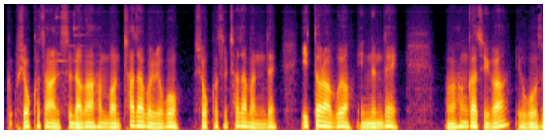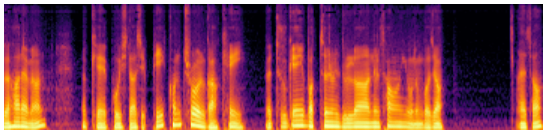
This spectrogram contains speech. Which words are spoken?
그 쇼컷을 안 쓰다가 한번 찾아보려고 쇼컷을 찾아봤는데 있더라고요. 있는데 어, 한 가지가 이것을 하려면 이렇게 보시다시피 컨트롤과 K 그러니까 두 개의 버튼을 눌러야 하는 상황이 오는 거죠. 그래서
